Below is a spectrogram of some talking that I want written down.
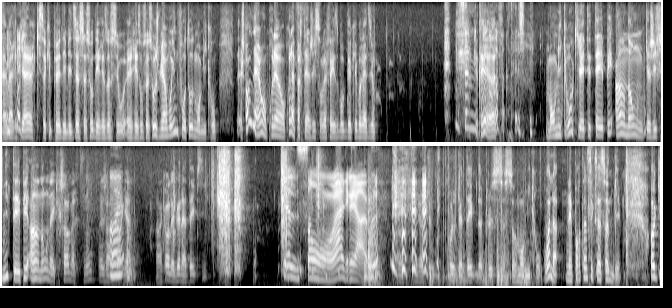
euh, Marie-Pierre, qui s'occupe des médias sociaux, des réseaux sociaux, euh, réseaux sociaux. Je lui ai envoyé une photo de mon micro. Je pense d'ailleurs on pourrait, on pourrait la partager sur le Facebook de Cube Radio. Le seul micro qu'on va partager. Mon micro qui a été tapé en ondes, que j'ai fini de taper en ondes avec Richard Martineau. J'en ouais. Encore le gun à tape ici. Quel son agréable. Je vais une petite couche de tape de plus sur mon micro. Voilà, l'important c'est que ça sonne bien. OK,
